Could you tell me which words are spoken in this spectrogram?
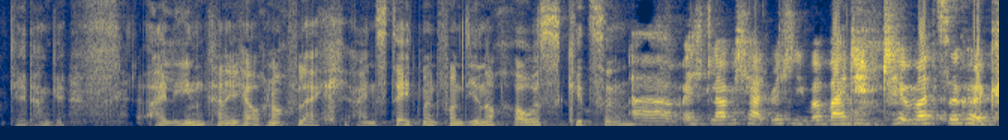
Okay, danke. Eileen, kann ich auch noch vielleicht ein Statement von dir noch rauskitzeln? Ähm, ich glaube, ich halte mich lieber bei dem Thema zurück.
